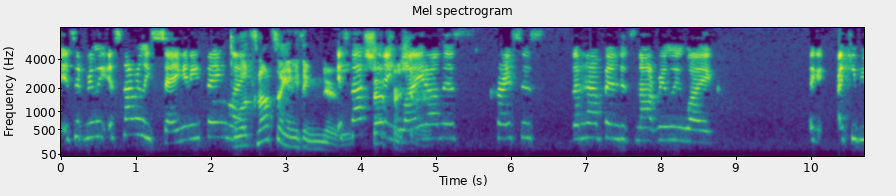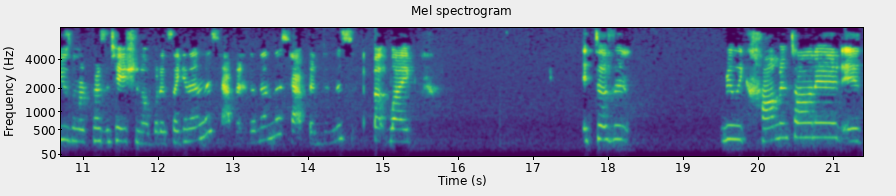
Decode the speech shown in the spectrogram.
Is it really? It's not really saying anything. Like well, it's not saying anything new. it's not shedding light sure. on this crisis that happened. It's not really like, like I keep using the word presentational, but it's like, and then this happened, and then this happened, and this, but like, it doesn't really comment on it. It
